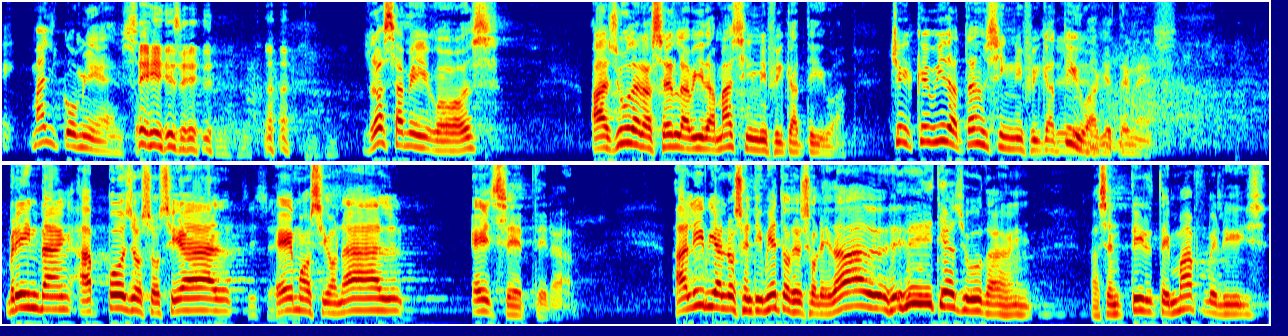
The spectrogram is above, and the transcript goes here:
eh, Mal comienzo. Sí, sí. sí. Los amigos ayudan a hacer la vida más significativa. Che, qué vida tan significativa que tenés. Brindan apoyo social, Sí, emocional, etcétera. Alivian los sentimientos de soledad y te ayudan a sentirte más feliz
